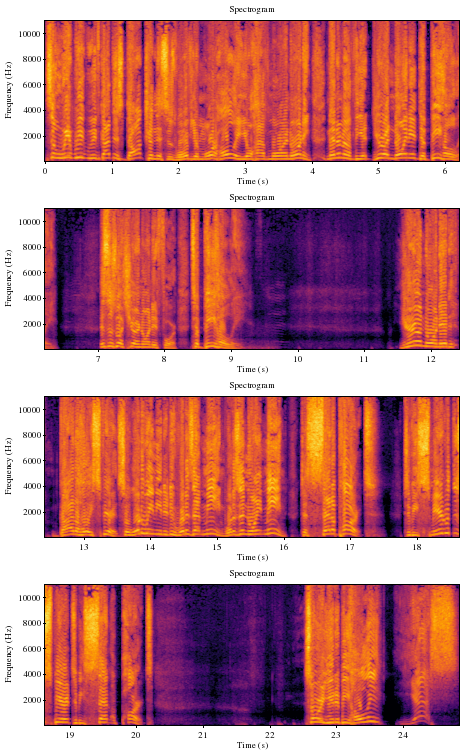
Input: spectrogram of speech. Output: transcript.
So we, we, we've got this doctrine that says, well, if you're more holy, you'll have more anointing. No, no, no. The, you're anointed to be holy. This is what you're anointed for to be holy. You're anointed by the Holy Spirit. So, what do we need to do? What does that mean? What does anoint mean? To set apart, to be smeared with the Spirit, to be set apart. So, are you to be holy? Yes.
